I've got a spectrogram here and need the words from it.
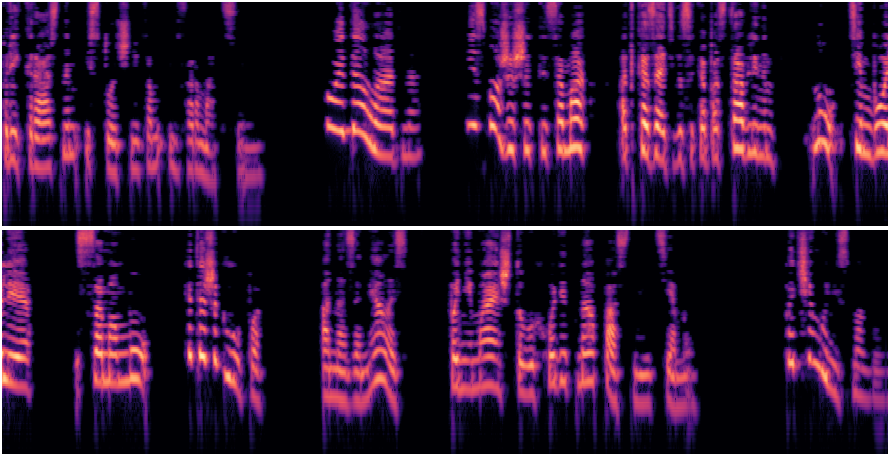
прекрасным источником информации. «Ой, да ладно! Не сможешь и ты сама отказать высокопоставленным, ну, тем более самому. Это же глупо. Она замялась, понимая, что выходит на опасные темы. Почему не смогу?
